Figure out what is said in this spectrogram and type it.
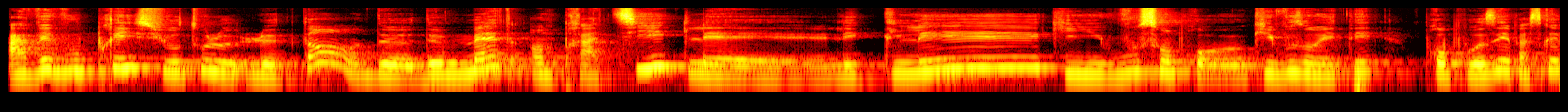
Avez-vous pris surtout le, temps de, mettre en pratique les, clés qui vous, sont, qui vous ont été proposées? Parce que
